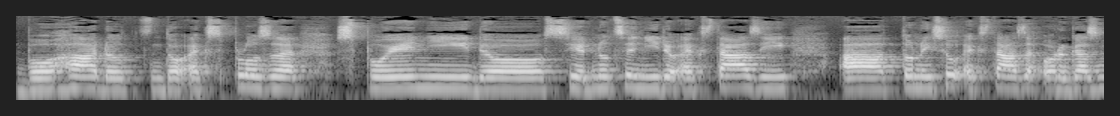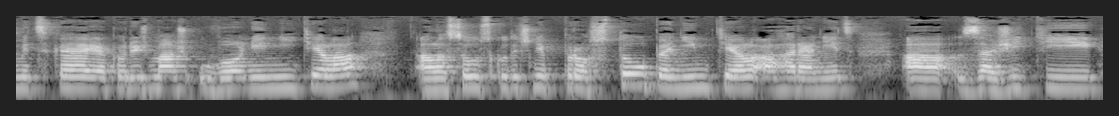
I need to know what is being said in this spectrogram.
Boha, do, do exploze, spojení, do sjednocení, do extází. A to nejsou extáze orgasmické, jako když máš uvolnění těla, ale jsou skutečně prostoupením těl a hranic a zažití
